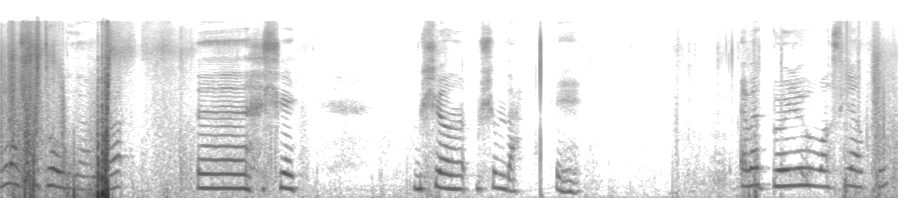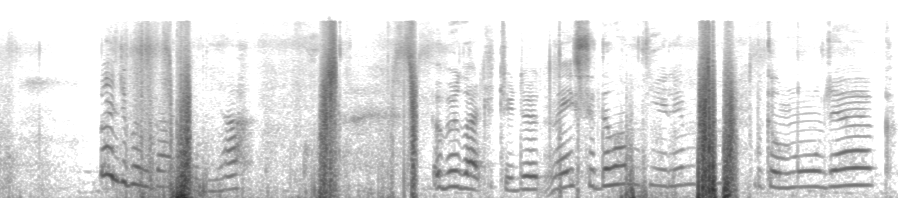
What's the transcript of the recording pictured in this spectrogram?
Biraz kötü oldu galiba. Ee, şey bir şey unutmuşum da. evet böyle bir maske yaptım. Bence böyle daha iyi ya. Öbürü daha kötüydü. Neyse devam diyelim. Bakalım ne olacak.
